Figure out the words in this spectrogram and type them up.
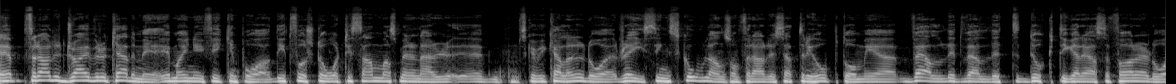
Eh, Ferrari Driver Academy är man ju nyfiken på. Ditt första år tillsammans med den här, eh, ska vi kalla det då, racingskolan som Ferrari sätter ihop då med väldigt, väldigt duktiga racerförare då.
